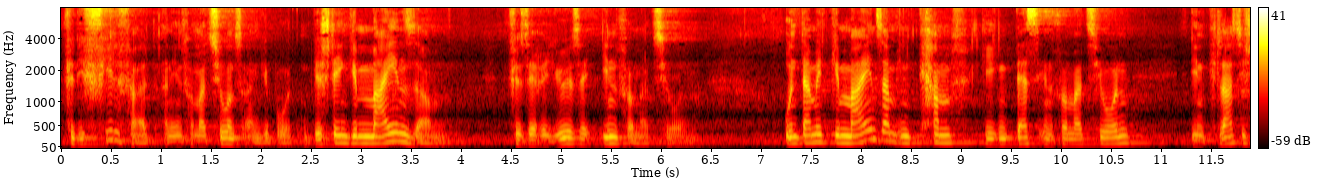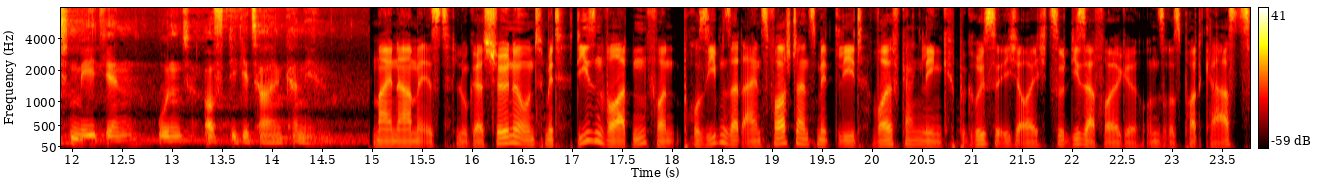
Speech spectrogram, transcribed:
für die Vielfalt an Informationsangeboten. Wir stehen gemeinsam für seriöse Informationen und damit gemeinsam in Kampf gegen Desinformation in klassischen Medien und auf digitalen Kanälen. Mein Name ist Lukas Schöne und mit diesen Worten von Pro7 Sat1 Vorstandsmitglied Wolfgang Link begrüße ich euch zu dieser Folge unseres Podcasts.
